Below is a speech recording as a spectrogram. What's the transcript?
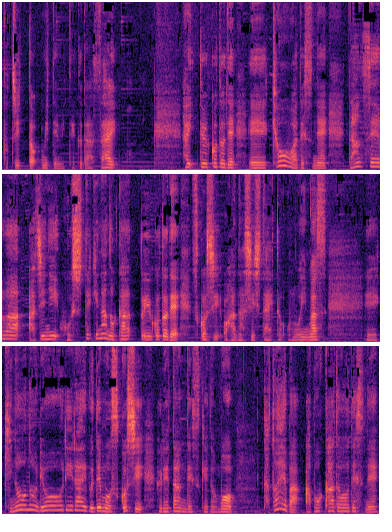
ポチッと見てみてください。はいということで、えー、今日はですね男性は味に保守的なのかということで少しお話ししたいと思います。えー、昨日の料理ライブでも少し触れたんですけども例えばアボカドですね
